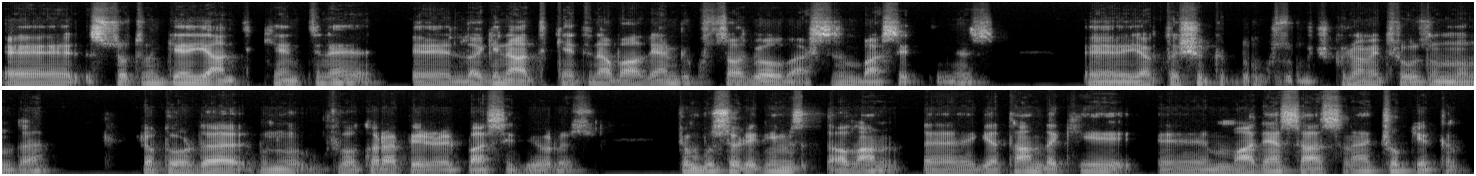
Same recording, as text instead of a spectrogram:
E, Stratonikeia antik kentine e, Lagina antik kentine bağlayan bir kutsal yol var sizin bahsettiğiniz. E, yaklaşık 9,5 kilometre uzunluğunda. Raporda bunu fotoğraf vererek bahsediyoruz. Tüm bu söylediğimiz alan e, yatağındaki e, maden sahasına çok yakın.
